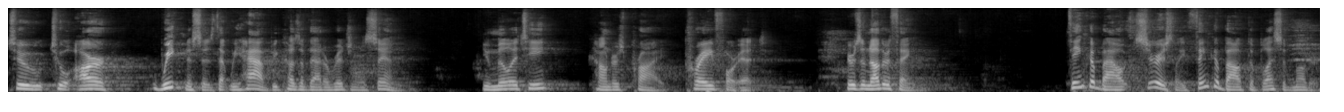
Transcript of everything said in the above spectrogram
to, to our weaknesses that we have because of that original sin. Humility counters pride. Pray for it. Here's another thing Think about, seriously, think about the Blessed Mother.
